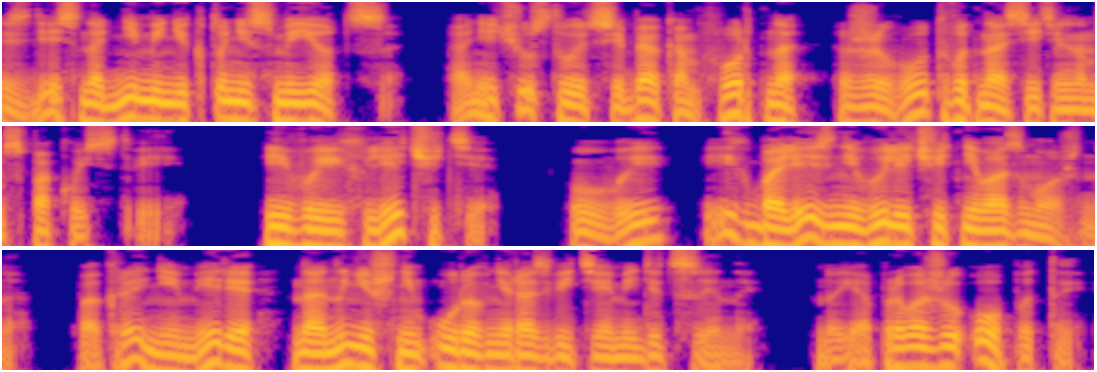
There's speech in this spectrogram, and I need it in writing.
Здесь над ними никто не смеется. Они чувствуют себя комфортно, живут в относительном спокойствии. И вы их лечите? Увы, их болезни вылечить невозможно. По крайней мере, на нынешнем уровне развития медицины. Но я провожу опыты,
